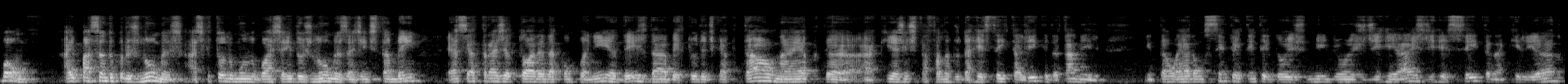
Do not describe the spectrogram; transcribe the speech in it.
Bom, aí passando para os números, acho que todo mundo gosta aí dos números, a gente também essa é a trajetória da companhia desde a abertura de capital. Na época, aqui a gente está falando da receita líquida, tá, Nili? Então, eram 182 milhões de reais de receita naquele ano.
